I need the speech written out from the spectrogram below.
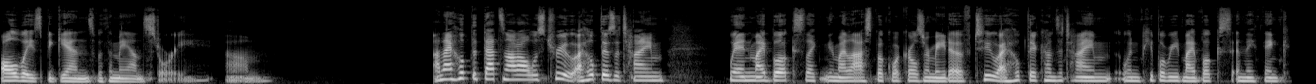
always begins with a man's story. Um, and I hope that that's not always true. I hope there's a time when my books, like you know, my last book, What Girls Are Made of, too, I hope there comes a time when people read my books and they think,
